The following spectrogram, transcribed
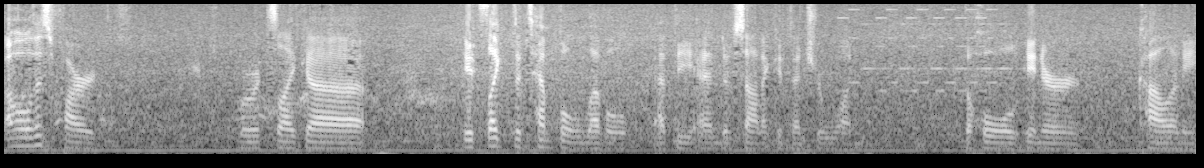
Oh, this part where it's like uh, it's like the temple level at the end of Sonic Adventure One. The whole inner colony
